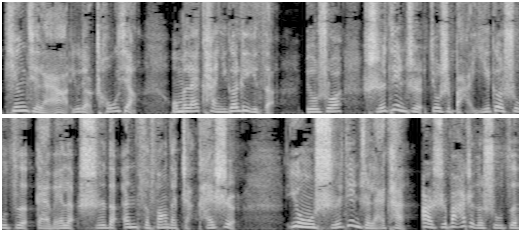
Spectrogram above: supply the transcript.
听起来啊，有点抽象。我们来看一个例子，比如说，十进制就是把一个数字改为了十的 n 次方的展开式。用十进制来看，二十八这个数字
